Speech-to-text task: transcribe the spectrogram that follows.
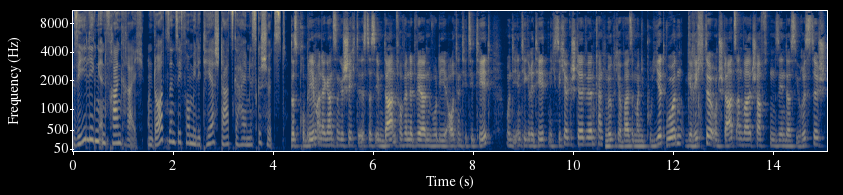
Sie liegen in Frankreich und dort sind sie vom Militärstaatsgeheimnis geschützt. Das Problem an der ganzen Geschichte ist, dass eben Daten verwendet werden, wo die Authentizität und die Integrität nicht sichergestellt werden kann, möglicherweise manipuliert wurden. Gerichte und Staatsanwaltschaften sehen das juristisch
